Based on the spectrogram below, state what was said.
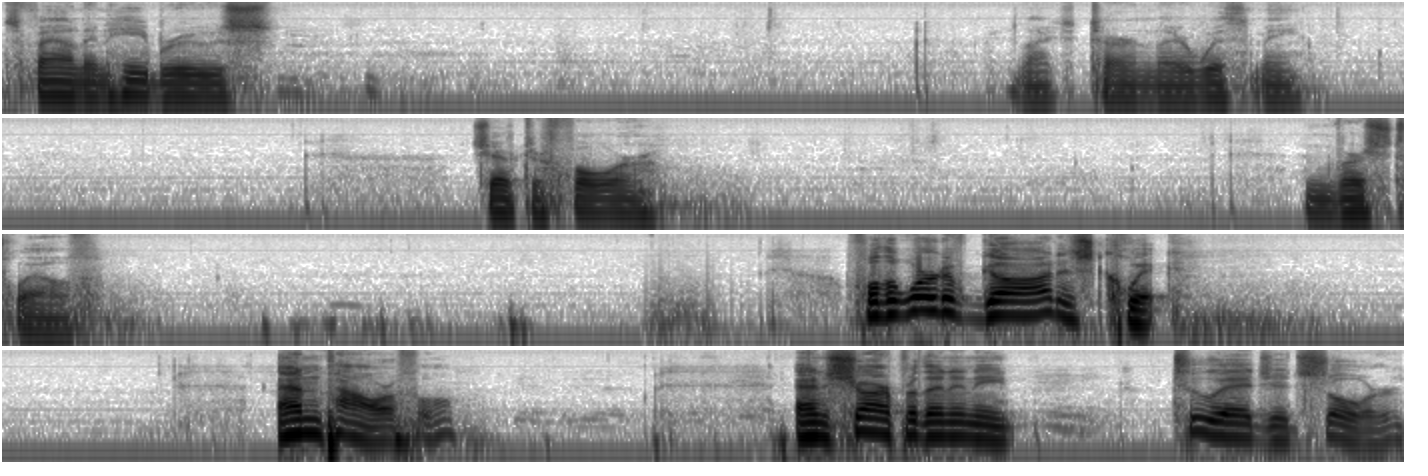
It's found in Hebrews. You'd like to turn there with me. Chapter 4 verse 12. For the word of God is quick and powerful and sharper than any two edged sword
